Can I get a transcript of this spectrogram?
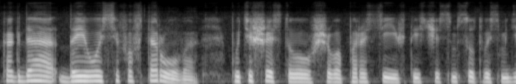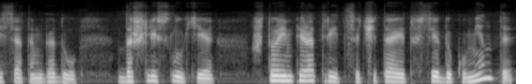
Когда до Иосифа II, путешествовавшего по России в 1780 году, дошли слухи, что императрица читает все документы,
